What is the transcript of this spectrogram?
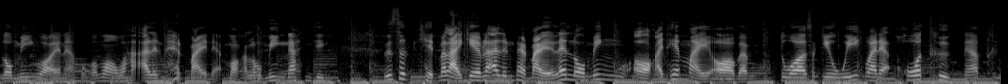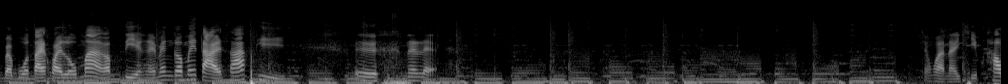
โรมมิ่งบ่อยนะผมก็มองว่าอาเลน patch ใหม่เนี่ยเหมาะกับโรมมิ่งนะจริงรู้สึกเห็นมาหลายเกมแล้วอาเลน patch ใหม่เล่นโรมมิ่งออก item ใหม่ออกแบบตัว skill วีคมาเนี่ยโคตรถึกนะครับถึกแบบวัวตายควายล้มมากครับตียังไงแม่งก็ไม่ตายซักทีเออนั่นแหละ งหวะในคลิปเข้า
